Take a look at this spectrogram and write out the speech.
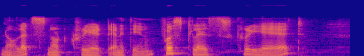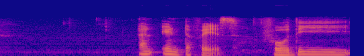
no let's not create anything. First let's create an interface for the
